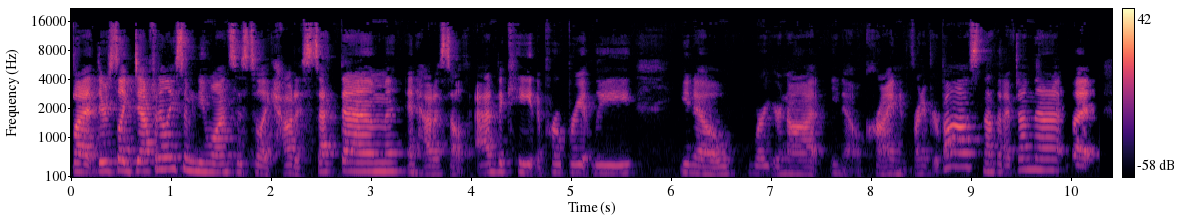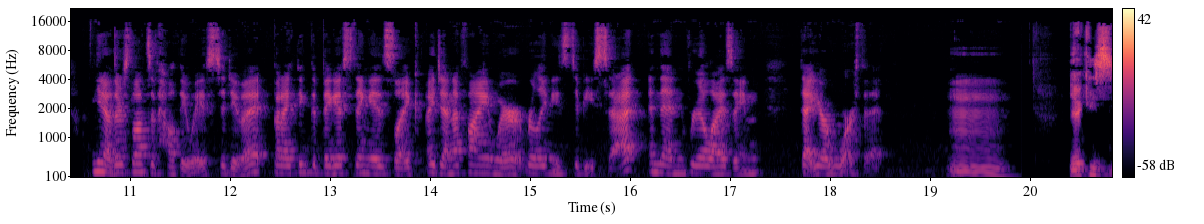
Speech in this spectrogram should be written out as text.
But there's like definitely some nuances to like how to set them and how to self advocate appropriately you know, where you're not, you know, crying in front of your boss. Not that I've done that, but you know, there's lots of healthy ways to do it. But I think the biggest thing is like identifying where it really needs to be set and then realizing that you're worth it. Mm. Yeah, because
